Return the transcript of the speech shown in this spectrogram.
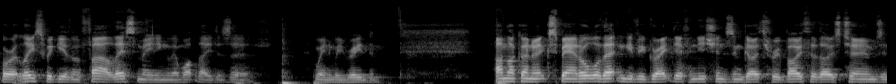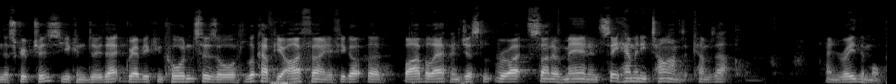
or at least we give them far less meaning than what they deserve when we read them. I'm not going to expand all of that and give you great definitions and go through both of those terms in the scriptures. You can do that. Grab your concordances or look up your iPhone if you've got the Bible app and just write Son of Man and see how many times it comes up and read them all.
